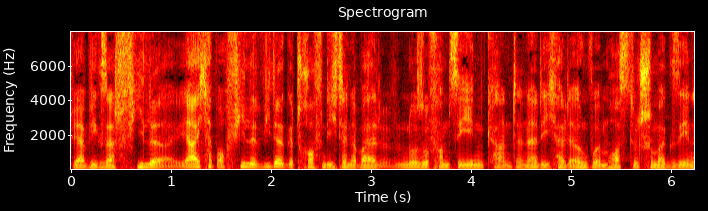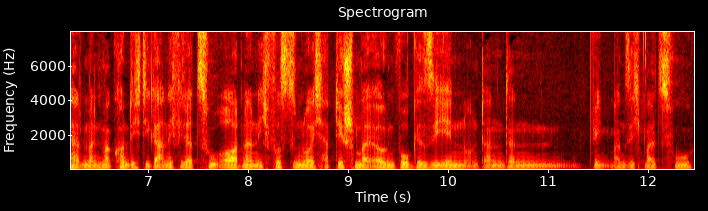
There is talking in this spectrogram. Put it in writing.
ja, wie gesagt, viele, ja, ich habe auch viele wieder getroffen, die ich dann aber nur so vom Sehen kannte, ne, die ich halt irgendwo im Hostel schon mal gesehen hatte. Manchmal konnte ich die gar nicht wieder zuordnen. Ich wusste nur, ich habe die schon mal irgendwo gesehen und dann, dann winkt man sich mal zu.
